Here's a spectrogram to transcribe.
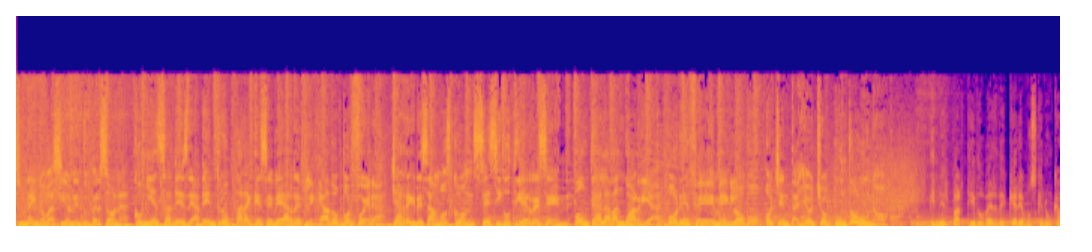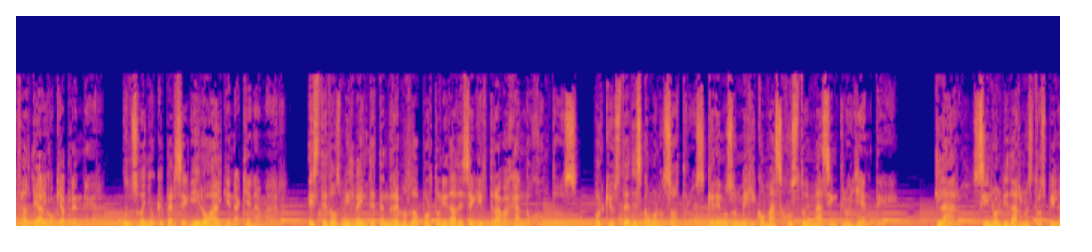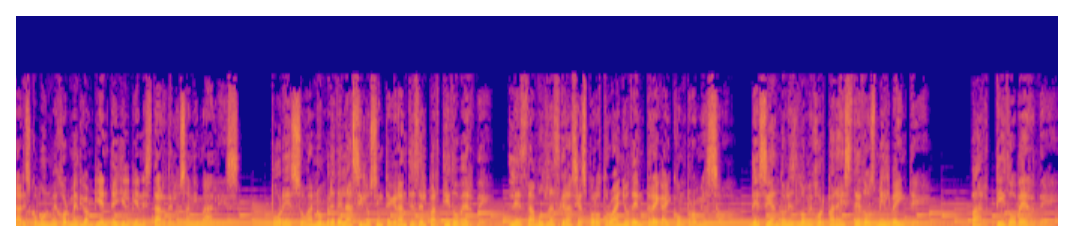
Una innovación en tu persona, comienza desde adentro para que se vea reflejado por fuera. Ya regresamos con Ceci Gutiérrez en Ponte a la Vanguardia por FM Globo 88.1. En el Partido Verde queremos que nunca falte algo que aprender. un sueño que perseguir o alguien a quien amar. Este 2020 tendremos la oportunidad de seguir trabajando juntos, porque ustedes como nosotros queremos un México más justo y más incluyente. Claro, sin olvidar nuestros pilares como un mejor medio ambiente y el bienestar de los animales. Por eso, a nombre de las y los integrantes del Partido Verde, les damos las gracias por otro año de entrega y compromiso, deseándoles lo mejor para este 2020. Partido Verde.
